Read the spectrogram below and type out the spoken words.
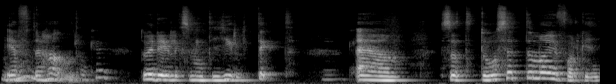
i Mhm. efterhand. Okej. Då är det liksom inte giltigt. Mm. Ehm, så att då sätter man ju folk i en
